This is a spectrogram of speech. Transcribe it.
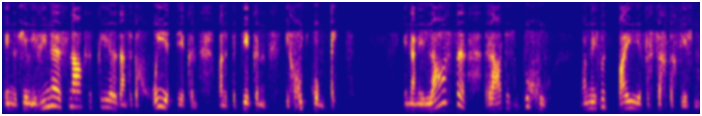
en as jou urine 'n snaakse kleure dan is dit 'n goeie teken want dit beteken die goed kom uit. En dan die laaste raad is boegoe. Maar mens moet baie versigtig wees met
